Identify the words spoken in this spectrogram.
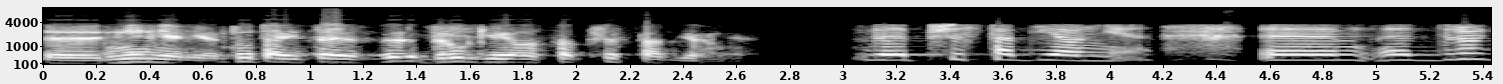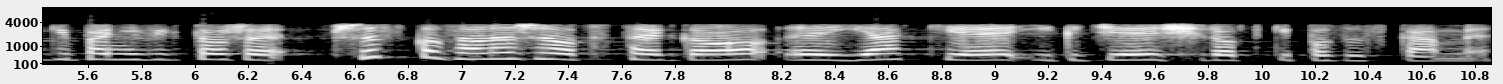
Nie, nie, nie. Tutaj to jest drugie osoba przy stadionie. Y, przy stadionie. Y, Drogi Panie Wiktorze, wszystko zależy od tego, y, jakie i gdzie środki pozyskamy.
